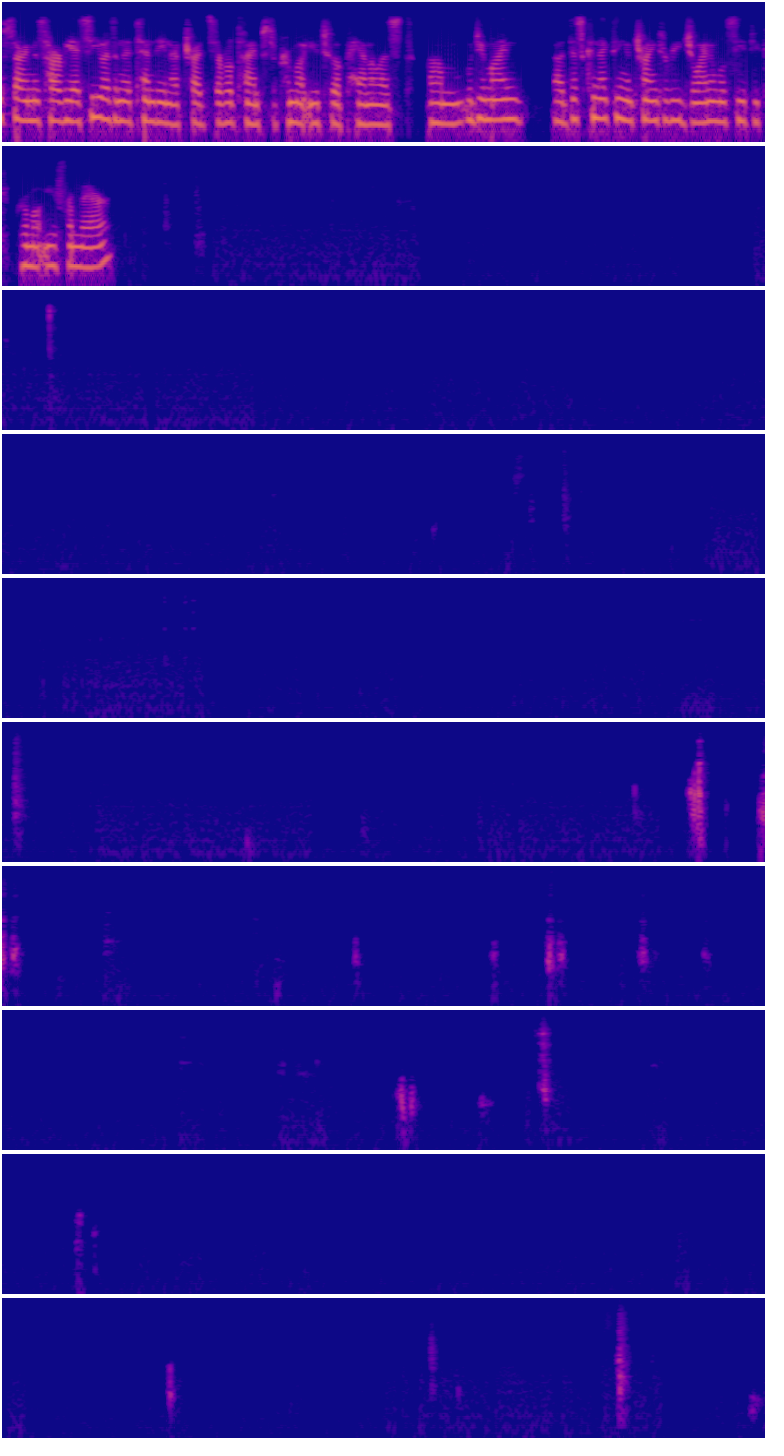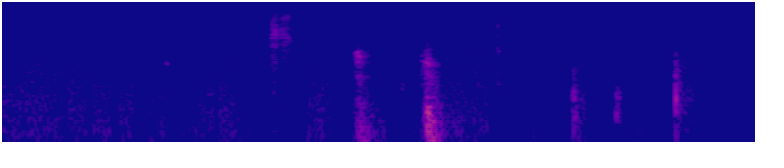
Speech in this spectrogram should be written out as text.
I'm sorry, Ms. Harvey. I see you as an attendee and I've tried several times to promote you to a panelist. Um, would you mind uh, disconnecting and trying to rejoin and we'll see if you can promote you from there?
